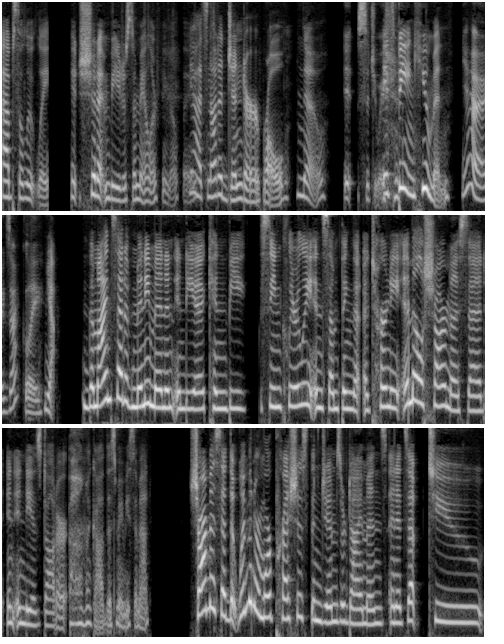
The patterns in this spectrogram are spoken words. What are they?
absolutely. It shouldn't be just a male or female thing. yeah, it's not a gender role no. it, situation. It's being human. yeah, exactly. Yeah. The mindset of many men in India can be seen clearly in something that attorney M.L. Sharma said in India's Daughter. Oh my God, this made me so mad. Sharma said that women are more precious than gems or diamonds, and it's up to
